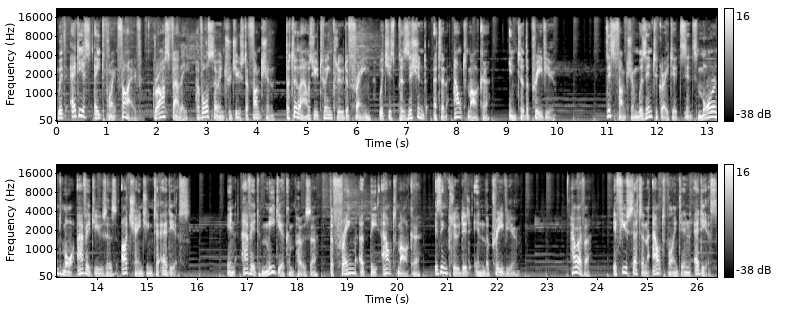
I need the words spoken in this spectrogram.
With EDIUS 8.5, Grass Valley have also introduced a function that allows you to include a frame which is positioned at an out marker into the preview. This function was integrated since more and more Avid users are changing to EDIUS. In Avid Media Composer, the frame at the out marker is included in the preview. However, if you set an out point in EDIUS,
